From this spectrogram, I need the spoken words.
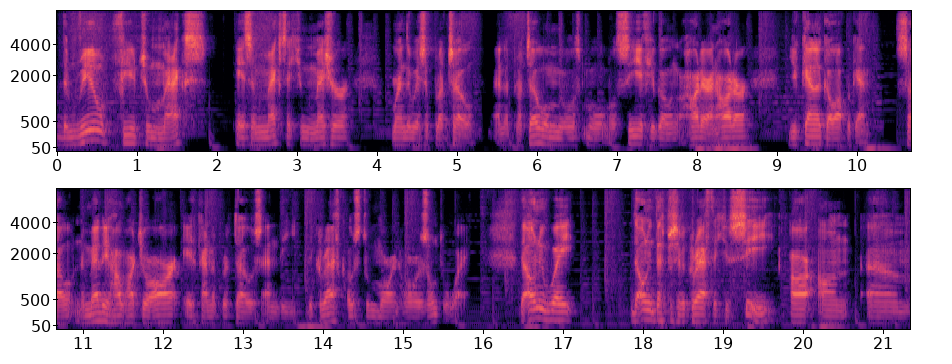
The real VO2 max is a max that you measure when there is a plateau. And the plateau, will, we'll, we'll see if you're going harder and harder, you cannot go up again. So no matter how hard you are, it kind of plateaus and the, the graph goes to more in horizontal way. The only way, the only specific graph that you see are on um,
